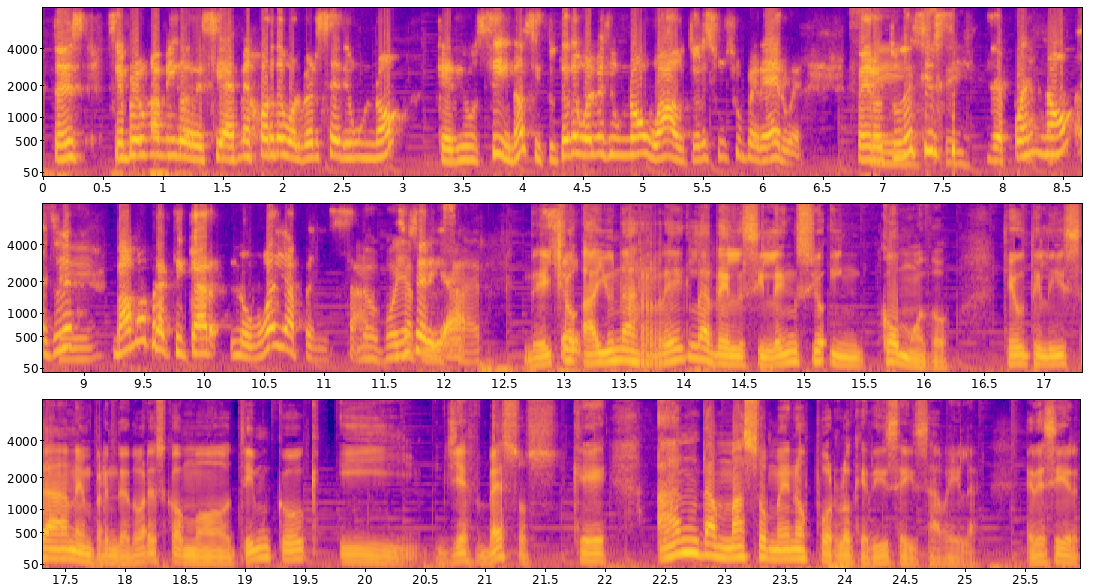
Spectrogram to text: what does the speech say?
Entonces, siempre un amigo decía, es mejor devolverse de un no que de un sí, ¿no? Si tú te devuelves de un no, wow, tú eres un superhéroe. Pero tú decir sí, y después no, entonces vamos a practicar, lo voy a pensar. Lo voy a pensar. De hecho, hay una regla del silencio incómodo que utilizan emprendedores como Tim Cook y Jeff Bezos, que anda más o menos por lo que dice Isabela. Es decir,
